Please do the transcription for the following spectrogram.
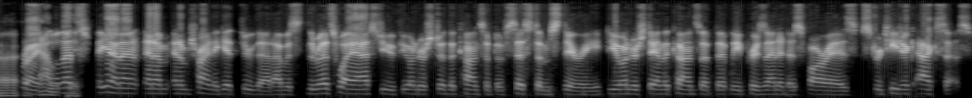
uh, right? Well, allocated? that's yeah, and, I, and I'm and I'm trying to get through that. I was that's why I asked you if you understood the concept of systems theory. Do you understand the concept that we presented as far as strategic access?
